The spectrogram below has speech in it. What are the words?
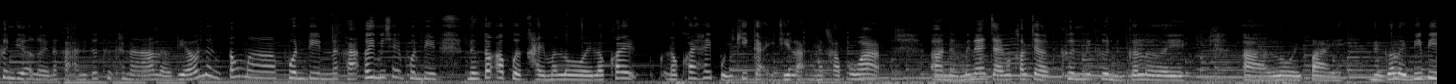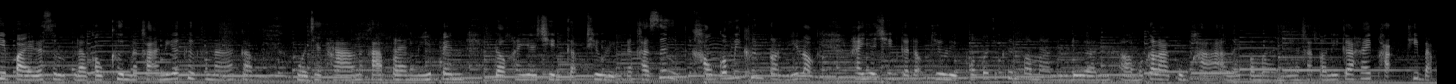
ขึ้นเยอะเลยนะคะ อันนี้ก็คือคณะแล้วเดี๋ยวหนึ่งต้องมาพรวนดินนะคะ เอ้ยไม่ใช่พรวนดินหนึ่งต้องเอาเปลือกไข่มาโรยแล้วค่อย แล้วค่อยให้ปุ๋ยขี้ไก่ทีหลังนะคะ เพราะว่าหนึ่งไม่แน่ใจว่าเขาจะขึ้นไม่ขึ้นหนึ่งก็เลยโรยไปหนึ่งก็เลยบี้บี้ไปแล้วสรุปแล้วเขาขึ้นนะคะ อันนี้ก็คือคะน้ากับหัวไชเท้านะคะ แปลงนี้เป็นดอกไฮยาชินกับทิวลิปนะคะ ซึ่งเขาก็ไม่ขึ้นตอนนี้หรอกไฮยาชินกับดอกทิวลิปเขาก็จะขึ้นประมาณเดือนอมกราคมกุมภาอะไรประมาณนี้นะคะ ตอนนี้ก็ให้ผักที่แบบ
